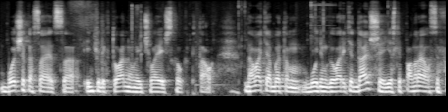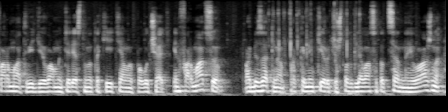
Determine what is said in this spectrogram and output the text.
больше касается интеллектуального и человеческого капитала. Давайте об этом будем говорить и дальше. Если понравился формат видео, вам интересно на такие темы получать информацию, Обязательно прокомментируйте, что для вас это ценно и важно,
